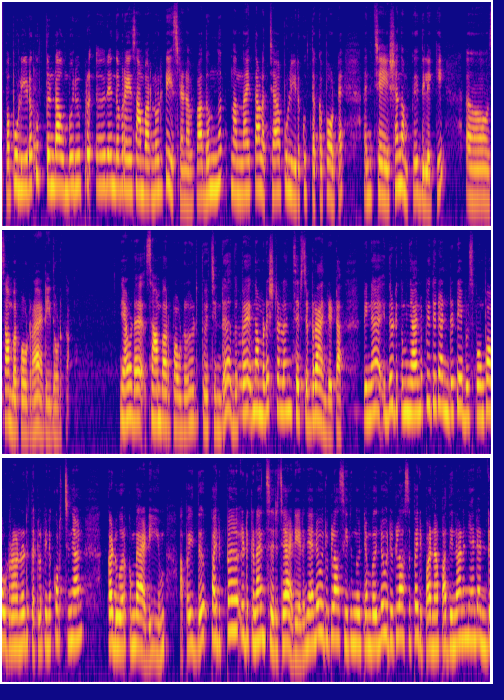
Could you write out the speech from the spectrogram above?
അപ്പോൾ പുളിയുടെ കുത്തുണ്ടാവുമ്പോൾ ഒരു എന്താ പറയുക സാമ്പാറിന് ഒരു ടേസ്റ്റ് ഉണ്ടാവും. അപ്പോൾ അതൊന്ന് നന്നായി തിളച്ച പുളിയുടെ കുത്തൊക്കെ പോട്ടെ. അതിന് ശേഷം നമുക്ക് ഇതിലേക്ക് സാമ്പാർ പൗഡർ ആഡ് ചെയ്ത് കൊടുക്കാം. ഞാൻ ഇവിടെ സാമ്പാർ പൗഡർ എടുത്ത് വെച്ചിട്ടുണ്ട്. അതിപ്പോൾ നമ്മുടെ ഇഷ്ടമുള്ള അനുസരിച്ച് ബ്രാൻഡ് കേട്ടോ പിന്നെ ഇത് എടുക്കുമ്പോൾ ഞാനിപ്പോൾ ഇത് രണ്ട് ടേബിൾ സ്പൂൺ പൗഡറാണ് എടുത്തിട്ടുള്ളത്. പിന്നെ കുറച്ച് ഞാൻ കടുവർക്കുമ്പോൾ ആഡ് ചെയ്യും. അപ്പോൾ ഇത് പരിപ്പ് എടുക്കണ അനുസരിച്ച് ആഡ് ചെയ്യണം. ഞാൻ ഒരു ഗ്ലാസ് ഇരുന്നൂറ്റമ്പതിന്റെ ഒരു ഗ്ലാസ് പരിപ്പാണ്. അപ്പോൾ അതിനാണ് ഞാൻ രണ്ട്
